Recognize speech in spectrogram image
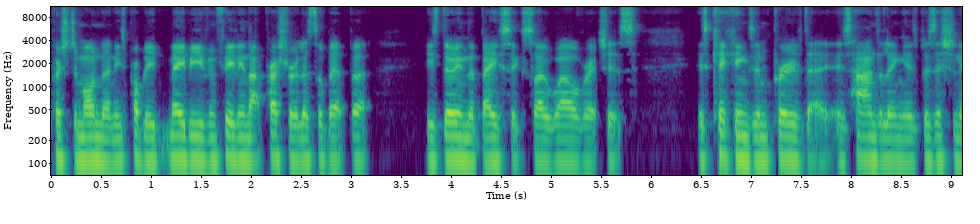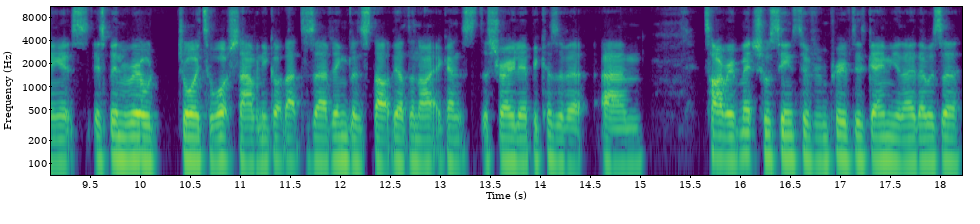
pushed him on, and he's probably maybe even feeling that pressure a little bit, but he's doing the basics so well. Rich, it's his kicking's improved, his handling, his positioning. It's it's been real joy to watch Sam, and he got that deserved England start the other night against Australia because of it. Um, Tyrick Mitchell seems to have improved his game. You know, there was a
